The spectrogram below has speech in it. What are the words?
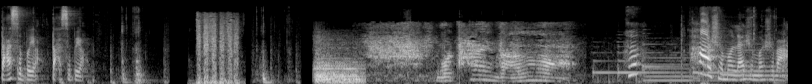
打死不要，打死不要。我太难了。哼，怕什么来什么是吧？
